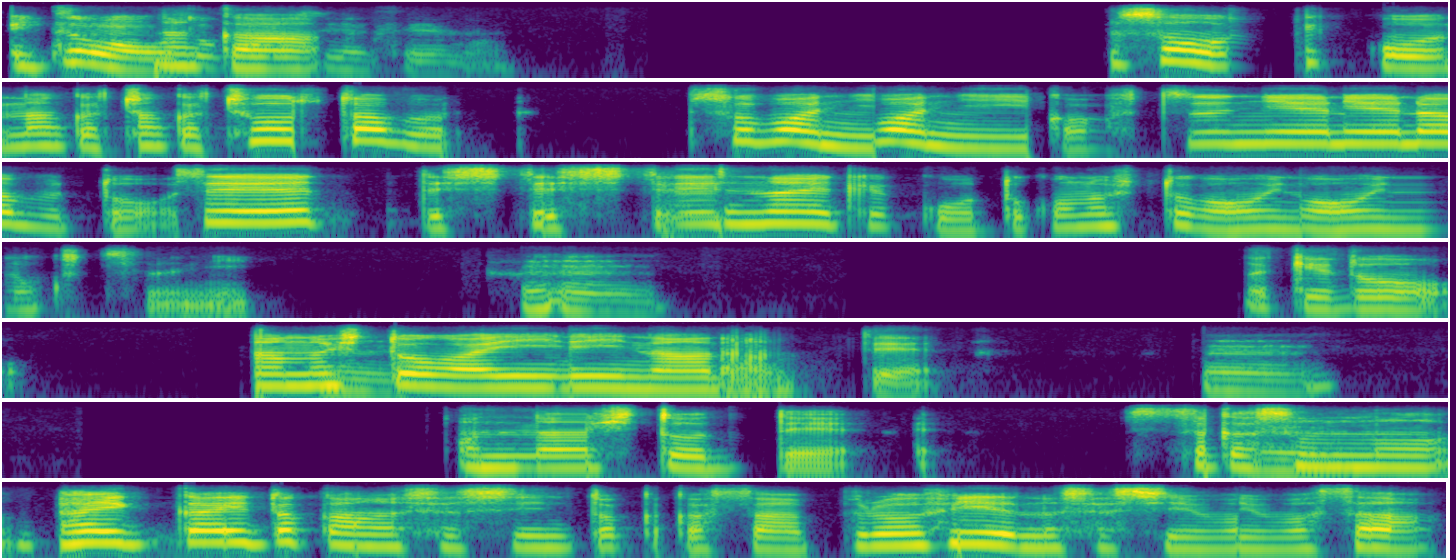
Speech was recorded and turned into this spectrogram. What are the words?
いつも男のなんか先生なのそう、結構、なんか、なんかちょうど多分、そばに、そばにいいか、普通に選ぶと、せーってして、しない結構男の人が多いのが多いの、普通に。うん。だけど、女の人がいい,、なって、うん。女の人って、なんかその、大会とかの写真とかがさ、プロフィールの写真はさ、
